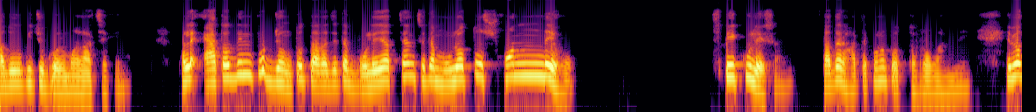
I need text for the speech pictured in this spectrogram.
আদৌ কিছু গোলমাল আছে কিনা। তাহলে এতদিন পর্যন্ত তারা যেটা বলে যাচ্ছেন, সেটা মূলত সন্দেহ স্পেকুলেশন তাদের হাতে কোনো তথ্য প্রমাণ নেই। এবং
